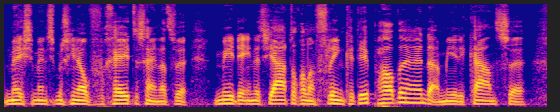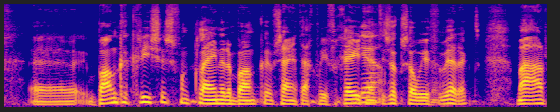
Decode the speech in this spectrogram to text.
de meeste mensen misschien over vergeten zijn dat we midden in het jaar toch wel een flinke dip hadden. De Amerikaanse uh, bankencrisis van kleinere banken. We zijn het eigenlijk weer vergeten. Ja. Het is ook zo weer verwerkt. Maar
